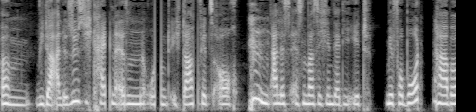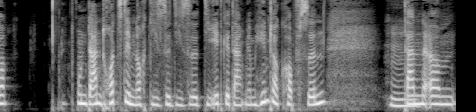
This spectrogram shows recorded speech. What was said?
ähm, wieder alle Süßigkeiten essen und ich darf jetzt auch alles essen, was ich in der Diät mir verboten habe, und dann trotzdem noch diese, diese Diätgedanken im Hinterkopf sind, hm. dann ähm,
